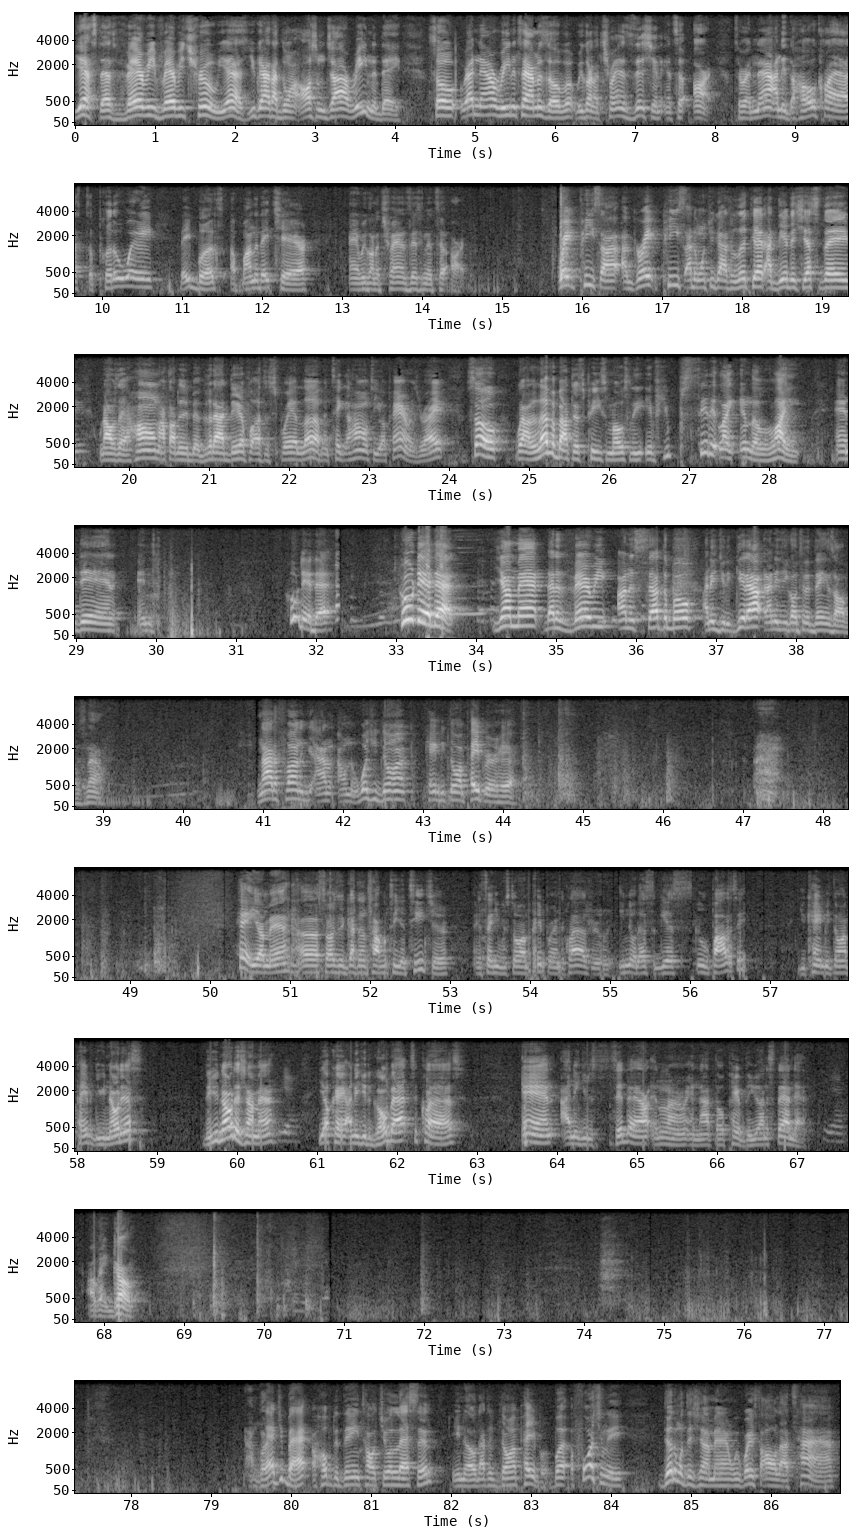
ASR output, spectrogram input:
Yes, that's very, very true. Yes, you guys are doing an awesome job reading today. So right now, reading time is over. We're going to transition into art. So right now, I need the whole class to put away their books up under their chair, and we're going to transition into art. Great piece, a great piece I don't want you guys to look at. I did this yesterday when I was at home. I thought it would be a good idea for us to spread love and take it home to your parents, right? So what I love about this piece mostly, if you sit it like in the light, and then and who did that? Who did that? Young man, that is very unacceptable. I need you to get out and I need you to go to the dean's office now. Not a fun. I don't, I don't know what you're doing. Can't be throwing paper in here. Hey, young man. Uh, so I just got done talking to your teacher and said you were throwing paper in the classroom. You know that's against school policy. You can't be throwing paper. Do you know this? Do you know this, young man? Yes. Yeah, okay, I need you to go back to class, and I need you to sit down and learn and not throw paper. Do you understand that? Yes. Okay, go. I'm glad you're back. I hope the dean taught you a lesson, you know, not to throw paper. But unfortunately, dealing with this young man, we waste all our time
